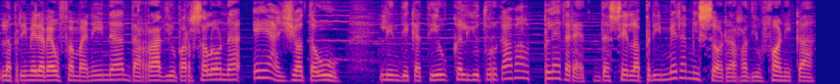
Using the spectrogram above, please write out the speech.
la primera veu femenina de Ràdio Barcelona EAJ1, l'indicatiu que li otorgava el ple dret de ser la primera emissora radiofònica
